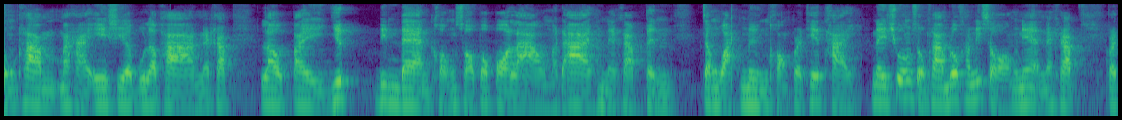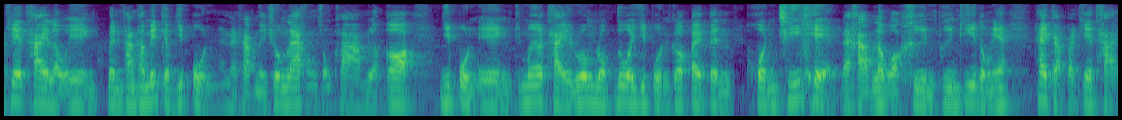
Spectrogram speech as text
สงครามมหาเอเชียบุรพานะครับ เราไปยึด ดินแดนของสอปปลาวมาได้นะครับเป็นจังหวัดหนึ่งของประเทศไทย ในช่วงสงครามโลกครั้งที่2เนี่ยนะครับประเทศไทยเราเองเป็นพันธมิตรกับญี่ปุ่นนะครับในช่วงแรกของสงคราม แล้วก็ญี่ปุ่นเองที่เมื่อไทยร่วมรบด้วยญี่ปุ่นก็ไปเป็นคนชี้เขตนะครับแล้วก็คืนพื้นที่ตรงนี้ให้กับประเทศไทย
